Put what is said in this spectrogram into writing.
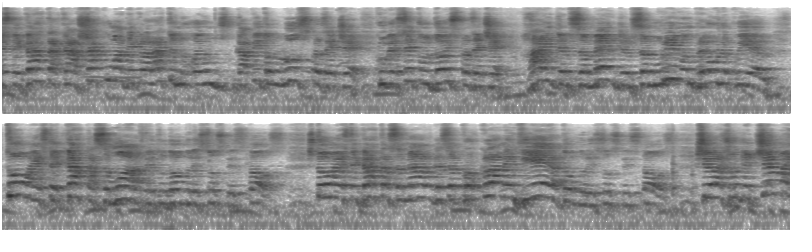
este gata ca așa cum a declarat în, în capitolul 11 cu versetul 12 haidem să mergem, să murim împreună cu El. Toma este gata să moară pentru Domnul Isus Hristos. Și Toma este gata să meargă să proclame învierea Domnului Isus Hristos. Și el ajunge cel mai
